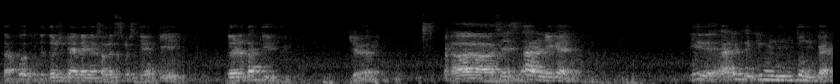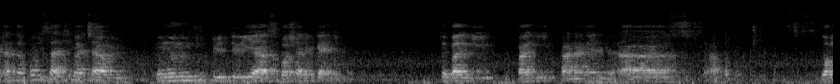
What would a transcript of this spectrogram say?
Tak apa, kita teruskan dengan soalan seterusnya. Okay. Saudara Takif, Ya. uh, CSR ni kan dia adakah dia menguntungkan ataupun saja macam memenuhi kriteria sebuah syarikat untuk bagi bagi pandangan uh, apa sebuah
